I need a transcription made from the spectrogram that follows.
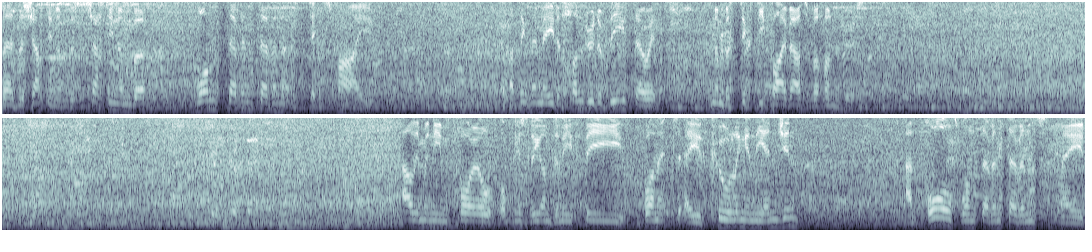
There's the chassis number, chassis number 17765. I think they made 100 of these, so it's number 65 out of 100. aluminium foil obviously underneath the bonnet to aid cooling in the engine and all 177s made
